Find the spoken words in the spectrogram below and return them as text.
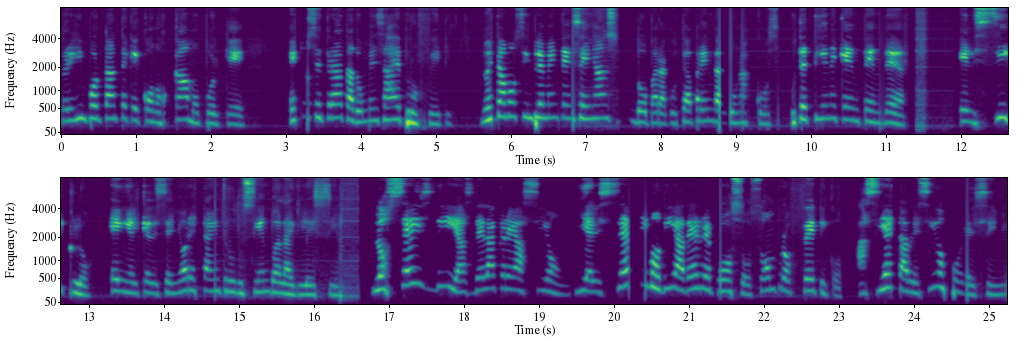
pero es importante que conozcamos porque esto se trata de un mensaje profético. No estamos simplemente enseñando para que usted aprenda algunas cosas. Usted tiene que entender el ciclo en el que el Señor está introduciendo a la iglesia. Los seis días de la creación y el séptimo día de reposo son proféticos, así establecidos por el Señor.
